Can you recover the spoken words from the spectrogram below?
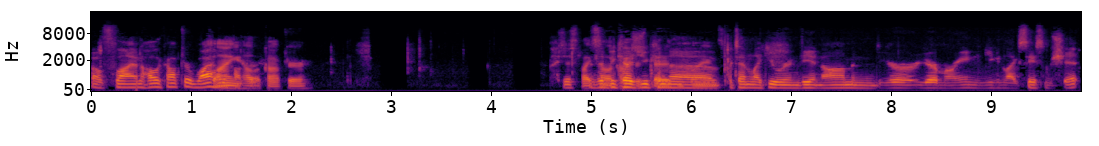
Oh, flying a helicopter? Why flying a helicopter? helicopter. I just like Is it because you can uh, pretend like you were in Vietnam and you're you're a Marine and you can like say some shit?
